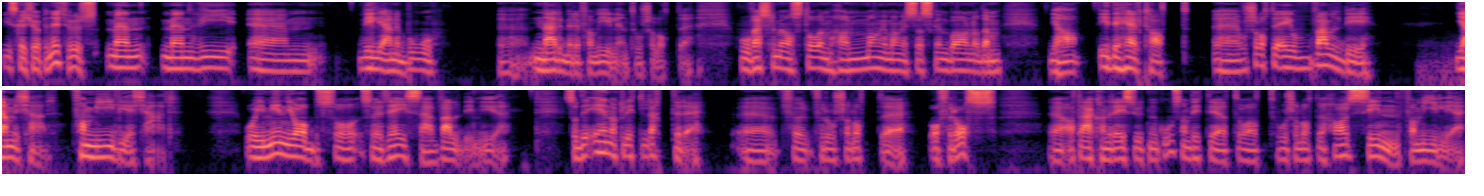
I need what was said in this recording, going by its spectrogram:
vi skal kjøpe nytt hus, men, men vi eh, vil gjerne bo eh, nærmere familien til Charlotte. Hun vesler med Storm har mange, mange søskenbarn, og de, ja, i det hele tatt eh, Charlotte er jo veldig hjemmekjær, familiekjær, og i min jobb så, så reiser jeg veldig mye. Så det er nok litt lettere eh, for, for Charlotte og for oss eh, at jeg kan reise ut med god samvittighet, og at Charlotte har sin familie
